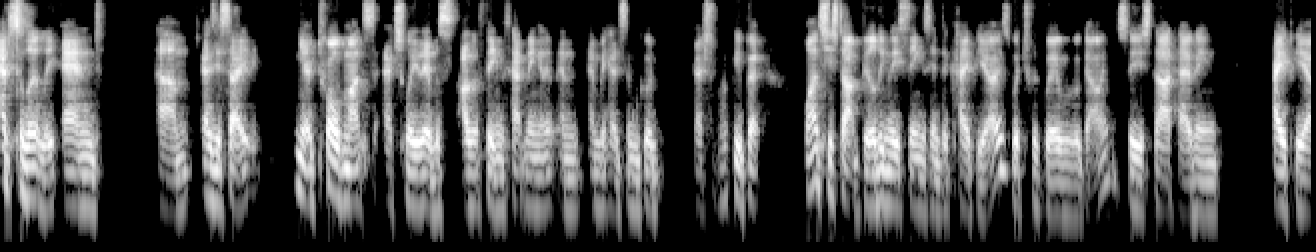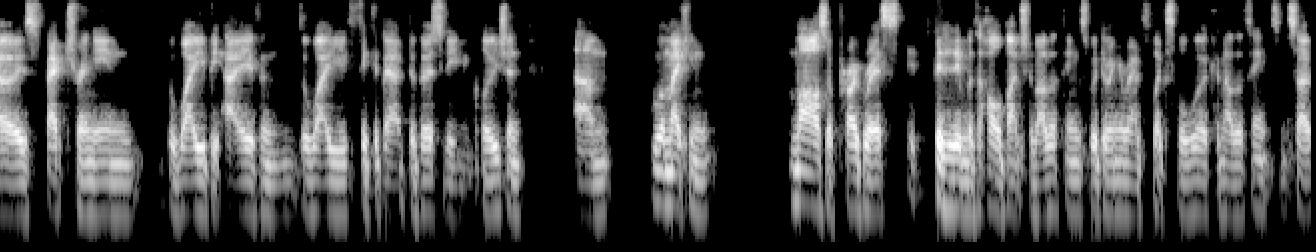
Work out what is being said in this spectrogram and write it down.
Absolutely, and um, as you say, you know, twelve months actually there was other things happening, and and, and we had some good national hockey. But once you start building these things into KPIs, which was where we were going, so you start having KPIs factoring in the way you behave and the way you think about diversity and inclusion. Um, we're making miles of progress. It fitted in with a whole bunch of other things we're doing around flexible work and other things. And so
